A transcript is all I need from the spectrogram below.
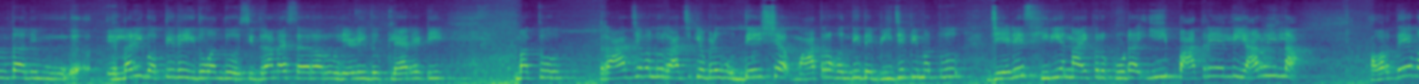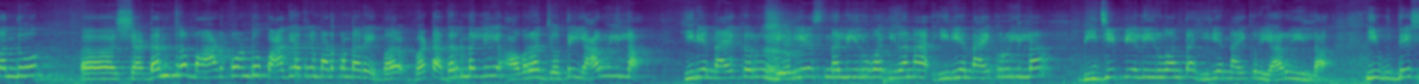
ಅಂತ ನಿಮ್ಮ ಎಲ್ಲರಿಗೂ ಗೊತ್ತಿದೆ, ಇದು ಒಂದು ಸಿದ್ದರಾಮಯ್ಯ ಸರ್ ಅವರು ಹೇಳಿದ್ದು ಕ್ಲಾರಿಟಿ ಮತ್ತು ರಾಜ್ಯವನ್ನು ರಾಜಕೀಯ ಬೆಳೆ ಉದ್ದೇಶ ಮಾತ್ರ ಹೊಂದಿದೆ ಬಿ ಜೆ ಪಿ ಮತ್ತು ಜೆ ಡಿ ಎಸ್ ಹಿರಿಯ ನಾಯಕರು ಕೂಡ. ಈ ಪಾತ್ರೆಯಲ್ಲಿ ಯಾರೂ ಇಲ್ಲ. ಅವ್ರದ್ದೇ ಒಂದು ಷಡಂತ್ರ ಮಾಡಿಕೊಂಡು ಪಾದಯಾತ್ರೆ ಮಾಡ್ಕೊಂಡಾರೆ. ಬಟ್ ಅದರಲ್ಲಿ ಅವರ ಜೊತೆ ಯಾರೂ ಇಲ್ಲ. ಹಿರಿಯ ನಾಯಕರು ಜೆ ಡಿ ಎಸ್ನಲ್ಲಿ ಇರುವ ಹಿರ ಹಿರಿಯ ನಾಯಕರು ಇಲ್ಲ. ಬಿ ಜೆ ಪಿಯಲ್ಲಿ ಇರುವಂಥ ಹಿರಿಯ ನಾಯಕರು ಯಾರೂ ಇಲ್ಲ. ಈ ಉದ್ದೇಶ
